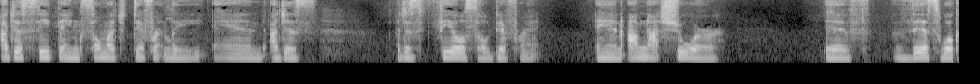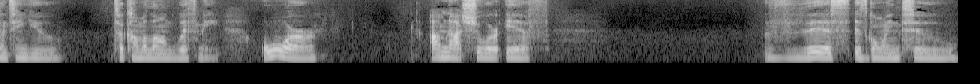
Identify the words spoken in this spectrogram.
I just see things so much differently. And I just I just feel so different. And I'm not sure if this will continue to come along with me. Or I'm not sure if this is going to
